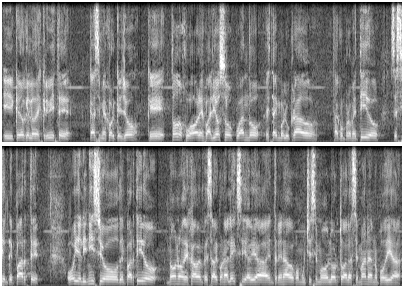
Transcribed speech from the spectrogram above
y creo que lo describiste casi mejor que yo, que todo jugador es valioso cuando está involucrado, está comprometido, se siente parte. Hoy el inicio del partido no nos dejaba empezar con Alexi, había entrenado con muchísimo dolor toda la semana, no podía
